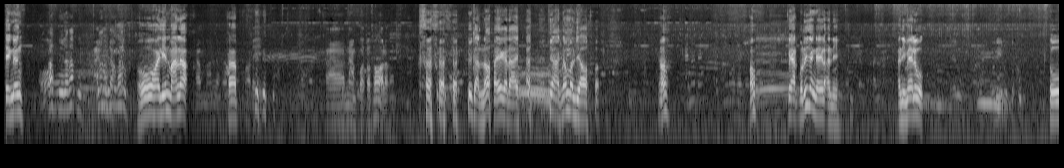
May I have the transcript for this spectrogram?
เต็งหนึ่งครับนี่แหละครับนี่นี่แหละครับโอ้หอยลิ้นหมันแล้วครับมันแล้วครับอ่าน้ำปตทแล้วครับคือกันเนาะให้ก็ได้อยากน้ำมันเดียวเอา เอาแปดบหรือยังไงล่ะอันนี้ อันนี้แม่ลูก ตัว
